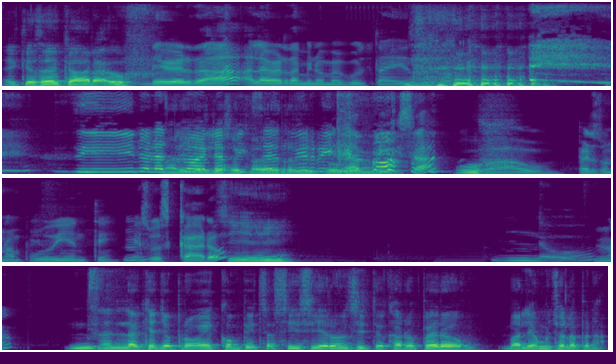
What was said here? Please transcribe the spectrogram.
El queso de cabra, uff. De verdad, a la verdad a mí no me gusta eso. Sí, no las probé, la pizza es muy rica. ¿La pizza? Wow, persona pudiente. ¿Mm? ¿Eso es caro? Sí. No. ¿No? La que yo probé con pizza sí, sí era un sitio caro, pero valía mucho la pena.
